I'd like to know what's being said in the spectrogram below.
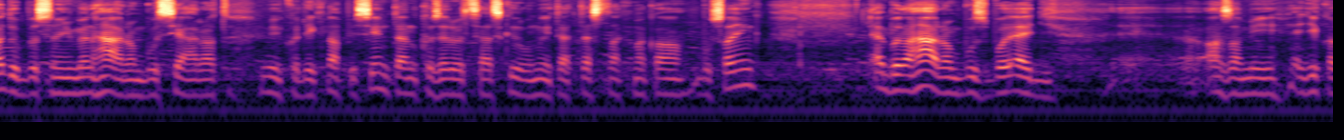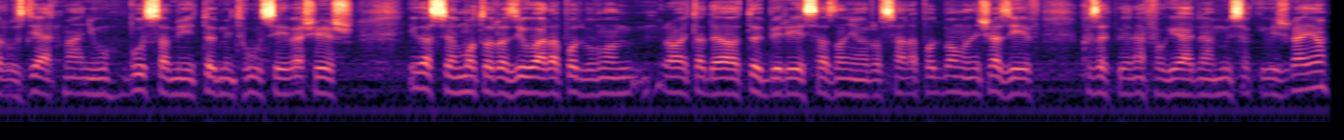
Hajdúböszönnyben három buszjárat működik napi szinten, közel 500 kilométert tesznek meg a buszaink. Ebből a három buszból egy az, ami egy Ikarus gyártmányú busz, ami több mint 20 éves, és igaz, hogy a motor az jó állapotban van rajta, de a többi része az nagyon rossz állapotban van, és ez év közepén le fog járni a műszaki vizsgája,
